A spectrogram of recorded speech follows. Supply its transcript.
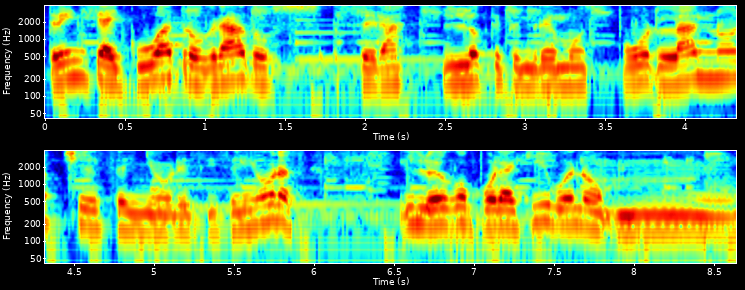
34 grados será lo que tendremos por la noche, señores y señoras. Y luego por aquí, bueno, mmm,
